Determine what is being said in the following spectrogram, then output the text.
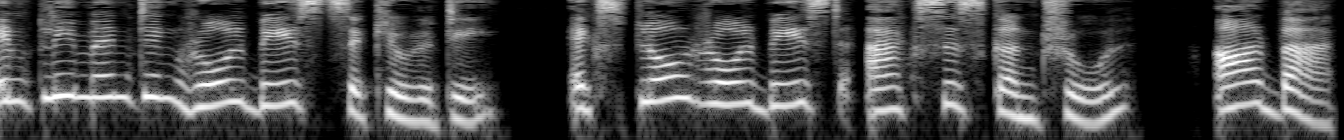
Implementing role-based security. Explore role-based access control, RBAC,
